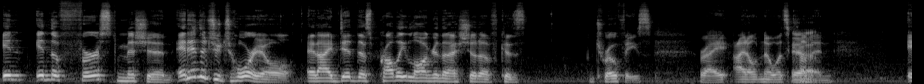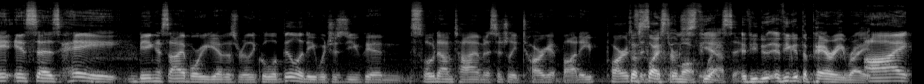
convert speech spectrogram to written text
in in the first mission and in the tutorial, and I did this probably longer than I should have because trophies, right? I don't know what's Yeah. coming. It, it says, "Hey, being a cyborg, you have this really cool ability, which is you can slow down time and essentially target body parts to and slice them start off. Yeah, slicing." if you do, if you get the parry right. I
